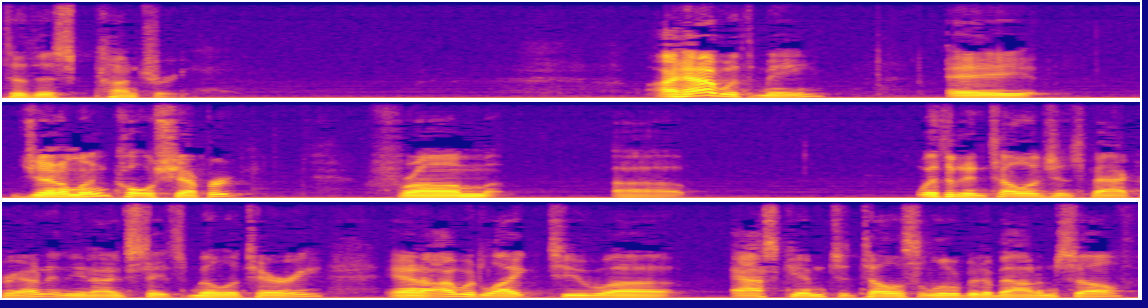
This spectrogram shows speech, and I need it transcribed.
to this country. I have with me a gentleman, Cole Shepherd, from uh, with an intelligence background in the United States military, and I would like to uh, ask him to tell us a little bit about himself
